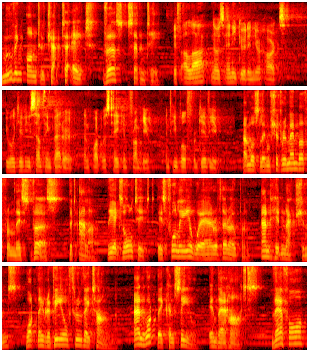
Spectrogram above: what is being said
Moving on to chapter 8, verse 70. If Allah knows any good in your hearts, He will give you something better than what was taken from you, and He will forgive you. A Muslim should remember from this verse that Allah, the Exalted, is fully aware of their open and hidden actions, what they reveal through their tongue, and what they conceal in their hearts. Therefore,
